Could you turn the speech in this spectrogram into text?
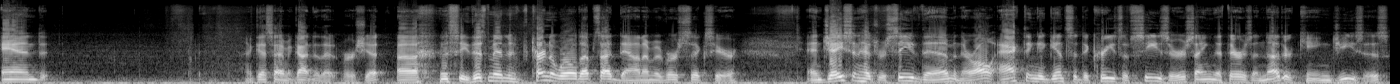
And i guess i haven't gotten to that verse yet. Uh, let's see. This men have turned the world upside down. I'm in verse 6 here. And jason has received them and they're all acting against the decrees of caesar saying that there is another king jesus.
